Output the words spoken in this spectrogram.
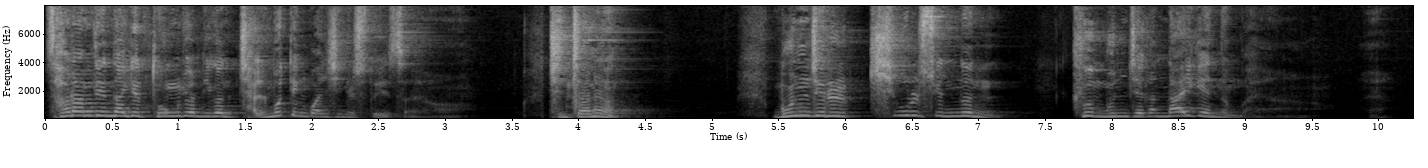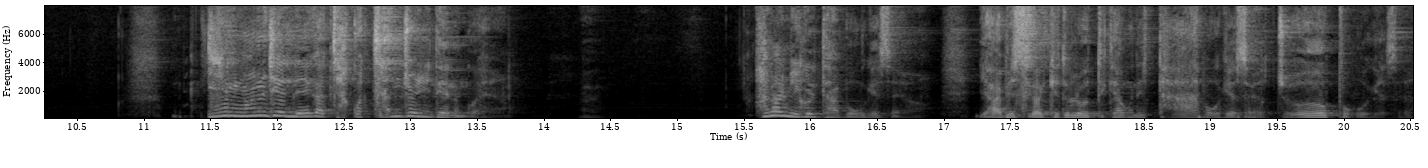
사람들이 나에게 동조하면 이건 잘못된 관심일 수도 있어요. 진짜는 문제를 키울 수 있는 그 문제가 나에게 있는 거야 이 문제에 내가 자꾸 잔존이 되는 거예요. 하나님 이걸 다 보고 계세요. 야비스가 기도를 어떻게 하고 있는지 다 보고 계세요. 쭉 보고 계세요.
